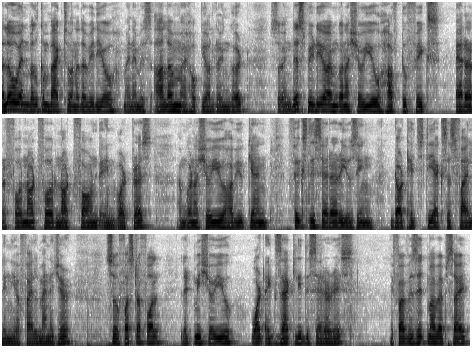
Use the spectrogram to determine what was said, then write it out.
Hello and welcome back to another video. My name is Alam. I hope you are doing good. So in this video, I'm gonna show you how to fix error 404 not found in WordPress. I'm gonna show you how you can fix this error using .htaccess file in your file manager. So first of all, let me show you what exactly this error is. If I visit my website,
